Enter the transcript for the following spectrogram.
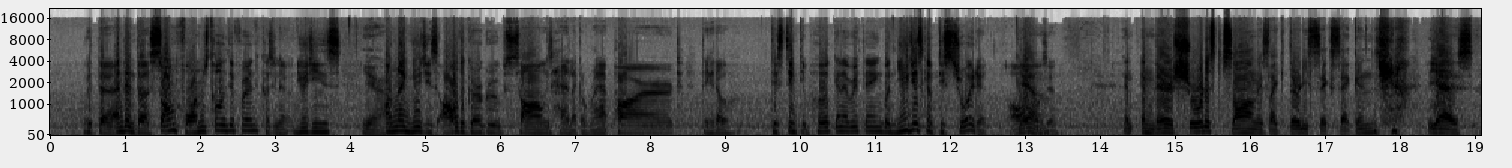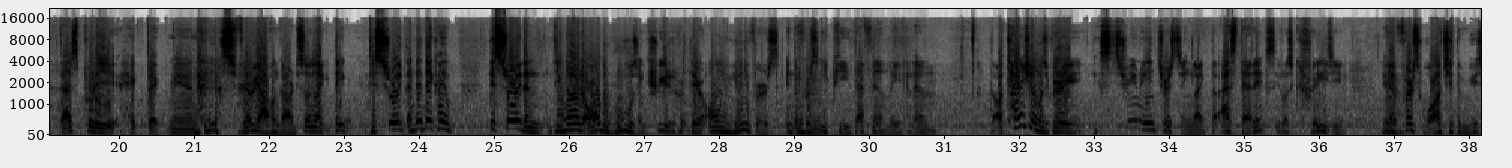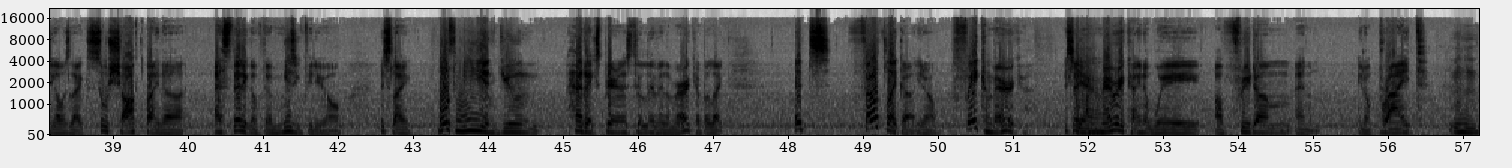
with the and then the song form is totally different because you know New Jeans Yeah. unlike New Jeans, all the girl group songs had like a rap part. They had a distinctive hook and everything. But New Jeans kind of destroyed it. All Yeah. in. and and their shortest song is like 36 seconds. Yeah, Yes, that's pretty hectic, man. it's very avant-garde. So like they destroyed, and then they kind of destroyed and denied all the rules and created her, their own universe in the first Mhm. EP, definitely. And then the attention was very extremely interesting. Like the aesthetics, it was crazy. When I first watched the music, I was like so shocked by the aesthetic of the music video. It's like both me and Gyun had the experience to live in America, but like it's felt like a you know fake America. It's like Yeah. America in a way of freedom and you know bright hmm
